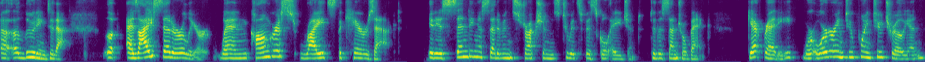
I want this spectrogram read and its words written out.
uh, alluding to that. Look, as I said earlier, when Congress writes the CARES Act, it is sending a set of instructions to its fiscal agent, to the central bank. Get ready, we're ordering 2.2 trillion,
